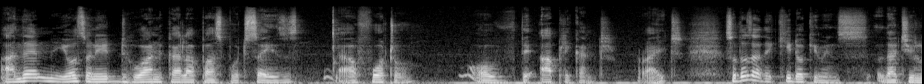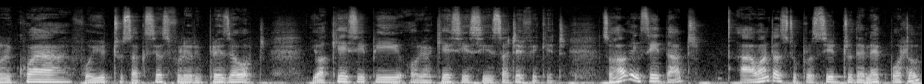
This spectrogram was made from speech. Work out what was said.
And then you also need one color passport size photo of the applicant right? So those are the key documents that you'll require for you to successfully replace your what? Your KCPE or your KCSE certificate. So having said that i want us to proceed to the neck portal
